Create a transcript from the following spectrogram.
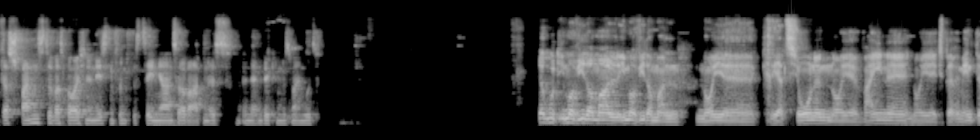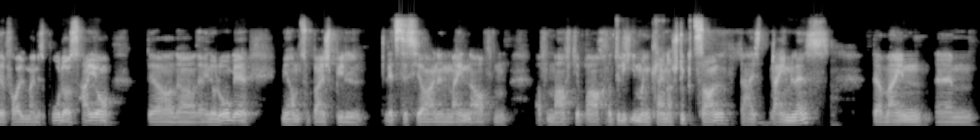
das Spannendste, was bei euch in den nächsten fünf bis zehn Jahren zu erwarten ist in der Entwicklung des Weinguts? Ja gut, immer wieder mal, immer wieder mal neue Kreationen, neue Weine, neue Experimente, vor allem meines Bruders Hayo, der, der, der Enologe. Wir haben zum Beispiel letztes Jahr einen Wein auf den, auf den Markt gebracht, natürlich immer in kleiner Stückzahl, der heißt Timeless. Der Wein ähm,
